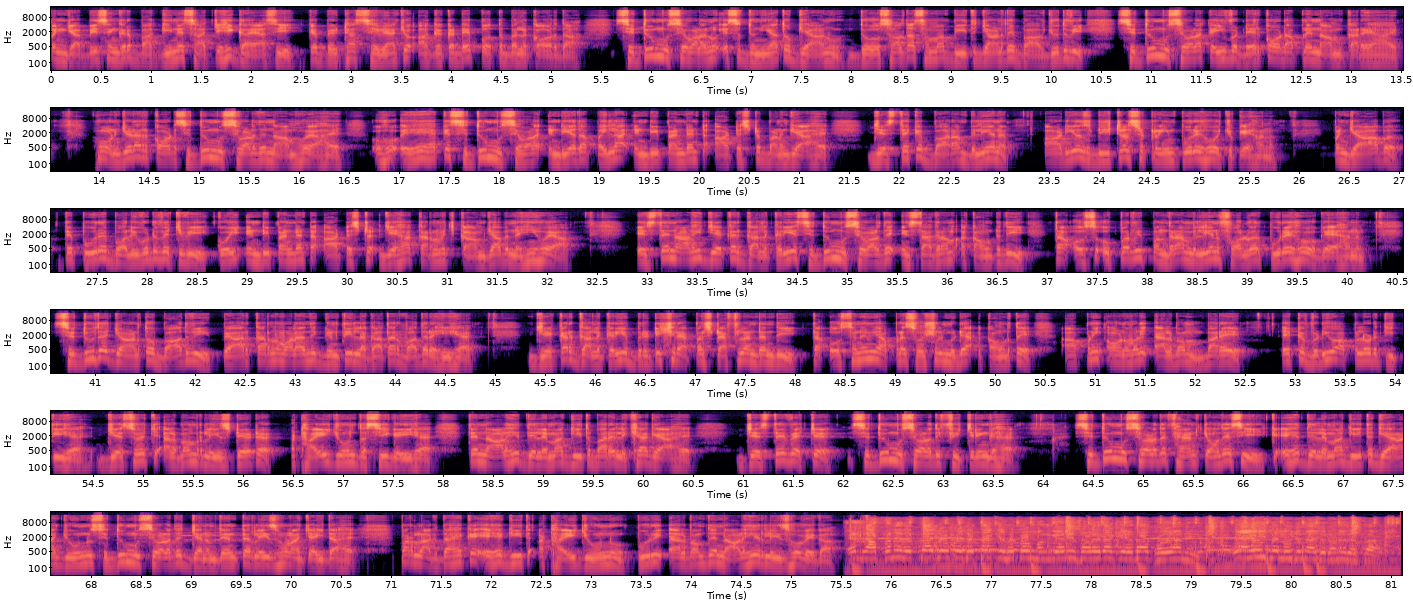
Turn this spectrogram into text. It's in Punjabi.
ਪੰਜਾਬੀ ਸਿੰਗਰ ਬਾਗੀ ਨੇ ਸੱਚ ਹੀ ਗਾਇਆ ਸੀ ਕਿ ਬੈਠਾ ਸਿਵਿਆਂ 'ਚੋਂ ਅੱਗ ਕੱਢੇ ਪੁੱਤ ਬਲਕੌਰ ਦਾ। ਸਿੱਧੂ ਮੂਸੇਵਾਲਾ ਨੂੰ ਇਸ ਦੁਨੀਆ ਤੋਂ ਗਿਆ ਨੂੰ 2 ਸਾਲ ਦਾ ਸਮਾਂ ਬੀਤ ਜਾਣ ਦੇ ਬਾਵਜੂਦ ਵੀ ਸਿੱਧੂ ਮੂਸੇਵਾਲਾ ਕਈ ਵੱਡੇ ਰਿਕਾਰਡ ਆਪਣੇ ਨਾਮ ਕਰ ਰਿਹਾ ਹੈ। ਹੁਣ ਜਿਹੜਾ ਰਿਕਾਰਡ ਸਿੱਧੂ ਮੂਸੇਵਾਲਾ ਦੇ ਨਾਮ ਹੋਇਆ ਹੈ, ਉਹ ਇਹ ਹੈ ਕਿ ਸਿੱਧੂ ਮੂਸੇਵਾਲਾ ਇੰਡੀਆ ਦਾ ਪਹਿਲਾ ਇੰਡੀਪੈਂਡੈਂਟ ਆਰਟਿਸਟ ਬਣ ਗਿਆ ਹੈ, ਜਿਸ ਤੇ ਕਿ 12 ਬਿਲੀਅਨ ਆਡੀਓਜ਼ ਡਿਜੀਟਲ ਸਟ੍ਰੀਮ ਪੂਰੇ ਹੋ ਚੁੱਕੇ ਹਨ। ਪੰਜਾਬ ਤੇ ਪੂਰੇ ਬਾਲੀਵੁੱਡ ਵਿੱਚ ਵੀ ਕੋਈ ਇੰਡੀਪੈਂਡੈਂਟ ਆਰਟਿਸਟ ਅਜਿਹਾ ਕਰਨ ਵਿੱਚ ਕਾਮਯਾਬ ਨਹੀਂ ਹੋਇਆ। ਇਸ ਦੇ ਨਾਲ ਹੀ ਜੇਕਰ ਗੱਲ ਕਰੀਏ ਸਿੱਧੂ ਮੂਸੇਵਾਲੇ ਦੇ ਇੰਸਟਾਗ੍ਰam ਅਕਾਊਂਟ ਦੀ, ਤਾਂ ਉਸ ਉੱਪਰ ਵੀ 15 ਮਿਲੀਅਨ ਫਾਲੋਅਰ ਪੂਰੇ ਹੋ ਗਏ ਹਨ। ਸਿੱਧੂ ਦੇ ਜਾਣ ਤੋਂ ਬਾਅਦ ਵੀ ਪਿਆਰ ਕਰਨ ਵਾਲਿਆਂ ਦੀ ਗਿਣਤੀ ਲਗਾਤਾਰ ਵੱਧ ਰਹੀ ਹੈ। ਜੇਕਰ ਗੱਲ ਕਰੀਏ ਬ੍ਰਿਟਿਸ਼ ਰੈਪਰ ਸਟੈਫ ਲੰਡਨ ਦੀ, ਤਾਂ ਉਸ ਨੇ ਵੀ ਆਪਣੇ ਸੋਸ਼ਲ ਮੀਡੀਆ ਅਕਾਊਂਟ ਤੇ ਆਪਣੀ ਆਉਣ ਵਾਲੀ ਐਲਬਮ ਬਾਰੇ ਇੱਕ ਵੀਡੀਓ ਅਪਲੋਡ ਕੀਤੀ ਹੈ, ਜਿਸ ਵਿੱਚ ਐਲਬਮ ਰਿਲੀਜ਼ ਡੇਟ 28 ਜੂਨ ਦੱਸੀ ਗਈ ਹੈ ਤੇ ਨਾਲ ਹੀ ਦਿਲੇਮਾ ਗੀਤ ਬਾਰੇ ਲਿਖਿਆ ਗਿਆ ਹੈ, ਜਿਸ ਦੇ ਵਿੱਚ ਸਿੱਧੂ ਮੂਸੇਵਾਲਾ ਦੀ ਫੀਚਰਿੰਗ ਹੈ। ਸਿੱਧੂ ਮੂਸੇਵਾਲਾ ਦੇ ਫੈਨ ਚਾਹੁੰਦੇ ਸੀ ਕਿ ਇਹ ਦਿਲਮਾ ਗੀਤ 11 ਜੂਨ ਨੂੰ ਸਿੱਧੂ ਮੂਸੇਵਾਲਾ ਦੇ ਜਨਮ ਦਿਨ ਤੇ ਰਿਲੀਜ਼ ਹੋਣਾ ਚਾਹੀਦਾ ਹੈ, ਪਰ ਲੱਗਦਾ ਹੈ ਕਿ ਇਹ ਗੀਤ 28 ਜੂਨ ਨੂੰ ਪੂਰੀ ਐਲਬਮ ਦੇ ਨਾਲ ਹੀ ਰਿਲੀਜ਼ ਹੋਵੇਗਾ। ਇਹ ਰੱਬ ਨੇ ਦਿੱਤਾ ਜੋ ਕੁਝ ਦਿੱਤਾ, ਕਿਸੇ ਤੋਂ ਮੰਗਿਆ ਨਹੀਂ, ਸਾਲੇ ਦਾ ਕਿਸੇ ਦਾ ਖੋਇਆ ਨਹੀਂ। ਇਹ ਐਂ ਹੀ ਚੱਲੂ ਜਿੰਨਾ ਚਿਰ ਉਹਨੇ ਦਿੱਤਾ।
